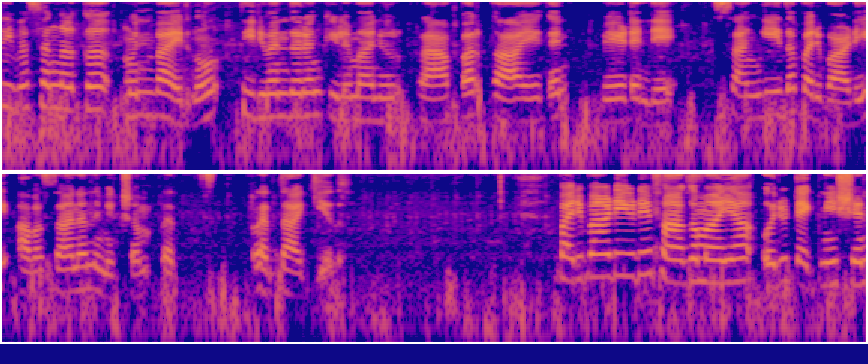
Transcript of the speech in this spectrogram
ദിവസങ്ങൾക്ക് മുൻപായിരുന്നു തിരുവനന്തപുരം കിളിമാനൂർ റാപ്പർ ഗായകൻ വേടന്റെ സംഗീത പരിപാടി അവസാന നിമിഷം റദ്ദ് റദ്ദാക്കിയത്. പരിപാടിയുടെ ഭാഗമായ ഒരു ടെക്നീഷ്യൻ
